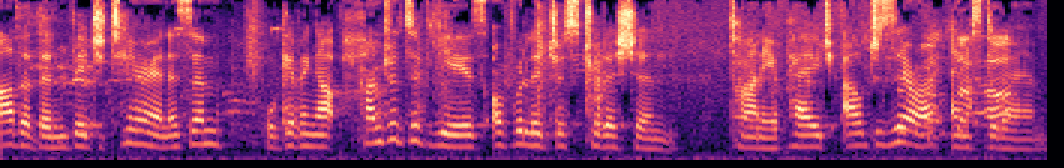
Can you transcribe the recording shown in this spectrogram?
other than vegetarianism or giving up hundreds of years of religious tradition. Tanya Page, Al Jazeera, Amsterdam.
